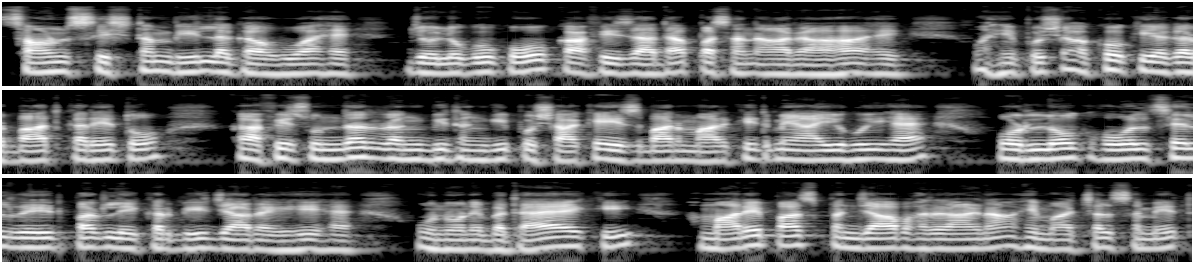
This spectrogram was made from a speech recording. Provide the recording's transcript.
साउंड सिस्टम भी लगा हुआ है, जो लोगों को काफ़ी ज़्यादा पसंद आ रहा है। वहीं पोशाकों की अगर बात करें तो काफ़ी सुंदर रंग बिरंगी पोशाकें इस बार मार्केट में आई हुई है और लोग होलसेल रेट पर लेकर भी जा रहे हैं। उन्होंने बताया है कि हमारे पास पंजाब हरियाणा हिमाचल समेत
